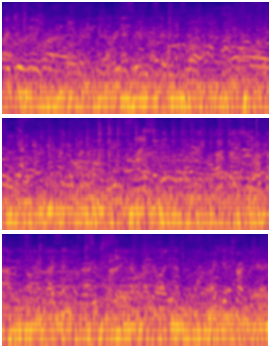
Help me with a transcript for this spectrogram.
I did try to check.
